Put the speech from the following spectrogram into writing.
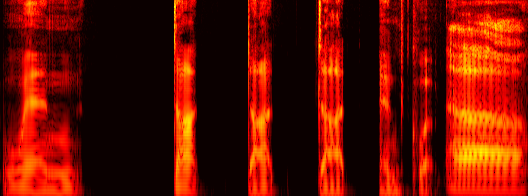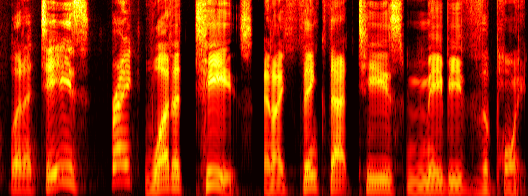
when dot, dot, dot, end quote. Oh, what a tease, Frank. What a tease. And I think that tease may be the point.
